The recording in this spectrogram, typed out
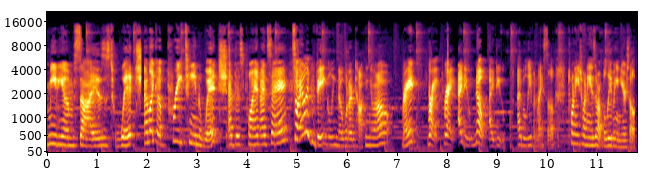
medium-sized witch. I'm like a preteen witch at this point, I'd say. So I like vaguely know what I'm talking about right? Right, right, I do. No, I do. I believe in myself. 2020 is about believing in yourself.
